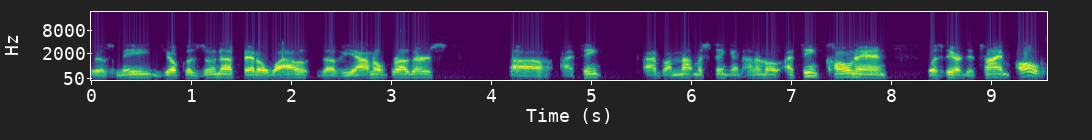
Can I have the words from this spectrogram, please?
it was me, Yokozuna, Pedro Wild, the Villano brothers. Uh, I think, if I'm not mistaken, I don't know. I think Konnan was there at the time. Oh,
